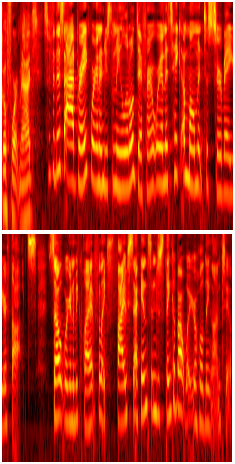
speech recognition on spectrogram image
go for it, Mags. So, for this ad break, we're going to do something a little different. We're going to take a moment to survey your thoughts. So, we're going to be quiet for like five seconds and just think about what you're holding on to.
